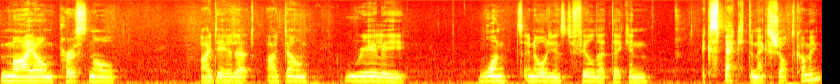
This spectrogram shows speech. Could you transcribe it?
my own personal idea that I don't really want an audience to feel that they can expect the next shot coming.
